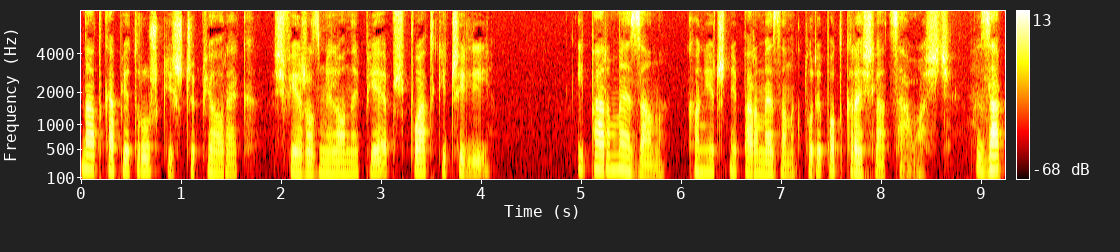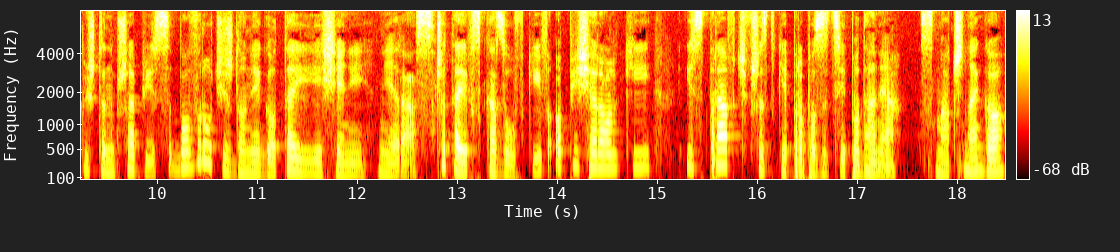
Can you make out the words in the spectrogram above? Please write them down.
natka pietruszki, szczypiorek, świeżo zmielony pieprz, płatki chili i parmezan, koniecznie parmezan, który podkreśla całość. Zapisz ten przepis, bo wrócisz do niego tej jesieni nieraz. Czytaj wskazówki w opisie rolki i sprawdź wszystkie propozycje podania. Smacznego!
